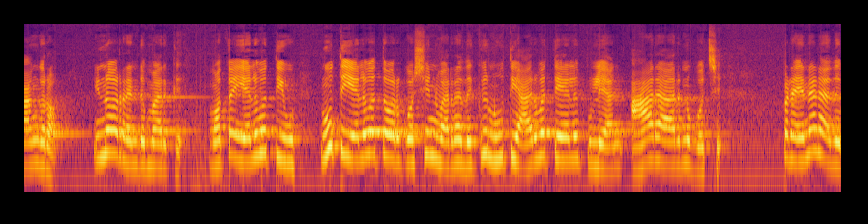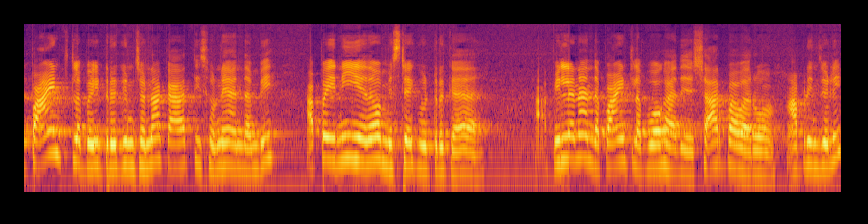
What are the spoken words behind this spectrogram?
வாங்குகிறோம் இன்னொரு ரெண்டு மார்க்கு மொத்தம் எழுபத்தி நூற்றி எழுபத்தோரு கொஷின் வர்றதுக்கு நூற்றி அறுபத்தேழு புள்ளி ஆறு ஆறுன்னு போச்சு. இப்போ நான் என்னடா அது பாயிண்ட்ஸில் போயிட்டுருக்குன்னு சொன்னால் கார்த்தி சொன்னேன் என் தம்பி. அப்போ நீ ஏதோ மிஸ்டேக் விட்டுருக்க. இல்லைன்னா அந்த பாயிண்டில் போகாது ஷார்ப்பாக வரும் அப்படின்னு சொல்லி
